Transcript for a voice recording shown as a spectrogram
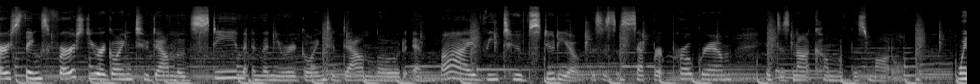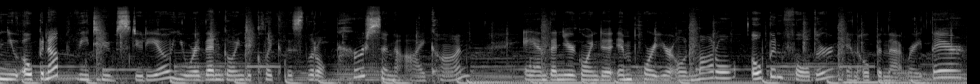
First things first, you are going to download Steam and then you are going to download and buy VTube Studio. This is a separate program. It does not come with this model. When you open up VTube Studio, you are then going to click this little person icon and then you're going to import your own model, open folder, and open that right there.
